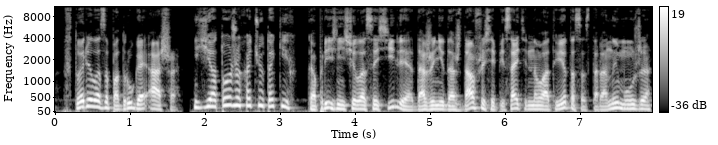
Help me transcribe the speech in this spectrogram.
– вторила за подругой Аша. «Я тоже хочу таких», – капризничала Сесилия, даже не дождавшись описательного ответа со стороны мужа.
